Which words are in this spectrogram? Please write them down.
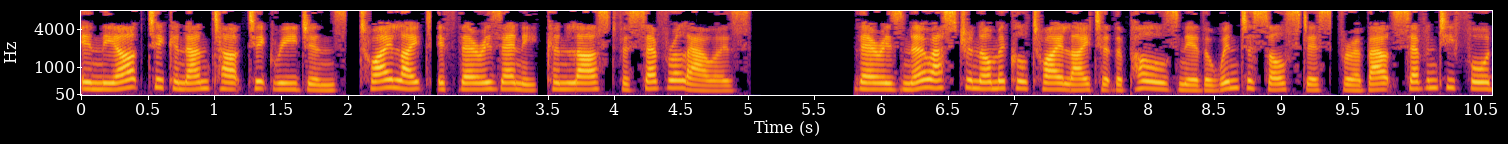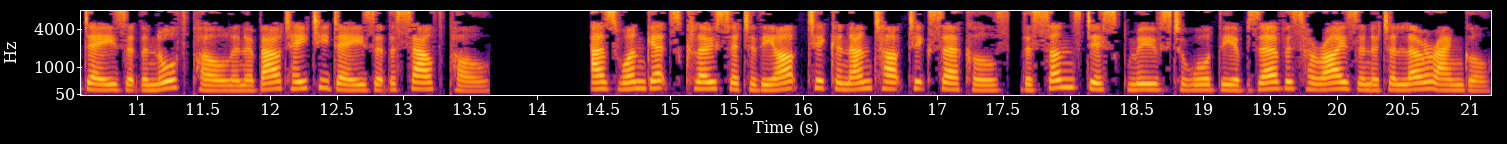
In the Arctic and Antarctic regions, twilight if there is any, can last for several hours. There is no astronomical twilight at the poles near the winter solstice for about 74 days at the North Pole and about 80 days at the South Pole. As one gets closer to the Arctic and Antarctic circles, the Sun's disk moves toward the observer's horizon at a lower angle.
